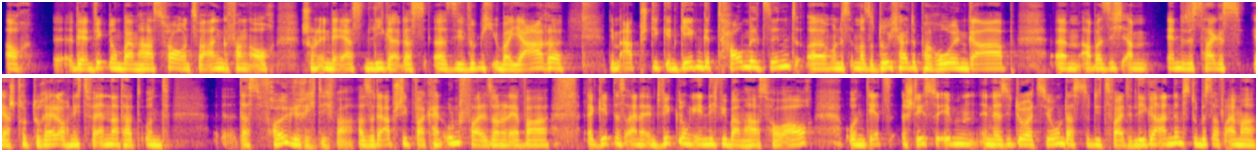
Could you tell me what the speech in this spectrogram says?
auch der Entwicklung beim HSV und zwar angefangen auch schon in der ersten Liga, dass äh, sie wirklich über Jahre dem Abstieg entgegengetaumelt sind äh, und es immer so Durchhalteparolen gab, ähm, aber sich am Ende des Tages ja strukturell auch nichts verändert hat und äh, das folgerichtig war. Also der Abstieg war kein Unfall, sondern er war Ergebnis einer Entwicklung, ähnlich wie beim HSV auch. Und jetzt stehst du eben in der Situation, dass du die zweite Liga annimmst. Du bist auf einmal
